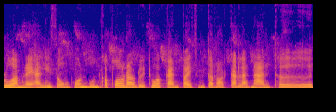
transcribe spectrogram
ร่วมในอนิสงส์พ้นบุญกับพวกเราโดยทั่วกันไปจนตลอดกาลนานเทิน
